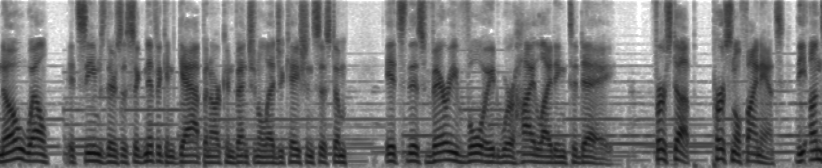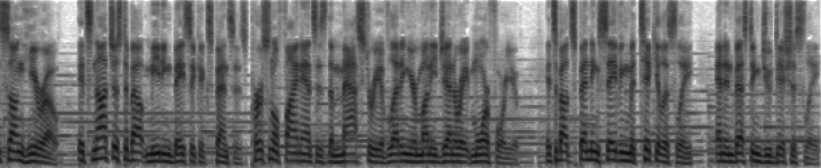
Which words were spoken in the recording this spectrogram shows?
No, well, it seems there's a significant gap in our conventional education system, it's this very void we're highlighting today. First up, personal finance, the unsung hero. It's not just about meeting basic expenses, personal finance is the mastery of letting your money generate more for you. It's about spending saving meticulously and investing judiciously.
